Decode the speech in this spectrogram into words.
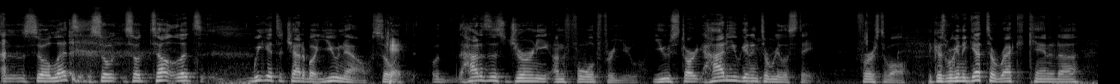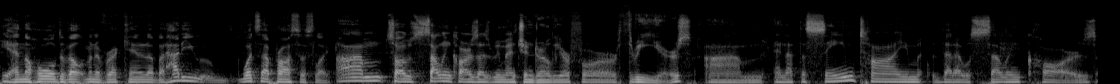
them. So let's so so tell let's we get to chat about you now. So Okay. how does this journey unfold for you? You start how do you get into real estate? First of all, because we're going to get to REC Canada Yeah. and the whole development of REC Canada, but how do you what's that process like? Um, so I was selling cars, as we mentioned earlier, for three years. Um, and at the same time that I was selling cars,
